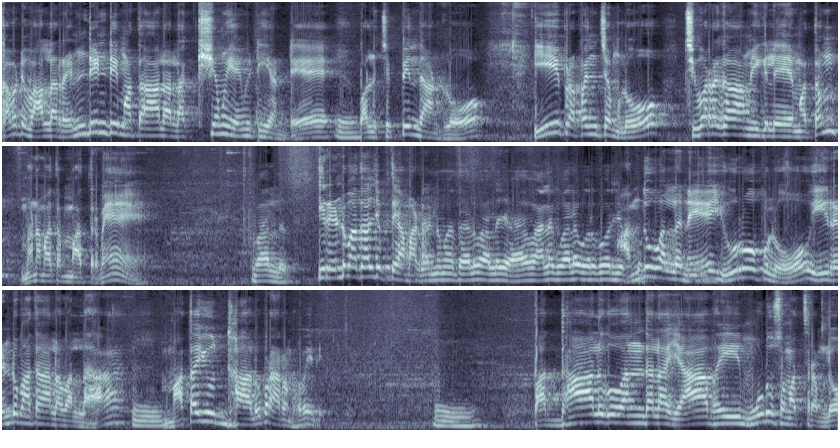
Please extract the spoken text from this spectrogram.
కాబట్టి వాళ్ళ రెండింటి మతాల లక్ష్యం ఏమిటి అంటే వాళ్ళు చెప్పిన దాంట్లో ఈ ప్రపంచంలో చివరగా మిగిలే మతం మన మతం మాత్రమే. వాళ్ళు. ఈ రెండు మతాలు చెప్తాయి అన్నమాట రెండు మతాలు వాళ్ళ వాళ్ళకి వాళ్ళ ఒకరికొరు అందువల్లనే యూరోపులో ఈ రెండు మతాల వల్ల. మత యుద్ధాలు ప్రారంభమైంది పద్నాలుగు వందల యాభై మూడు సంవత్సరంలో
